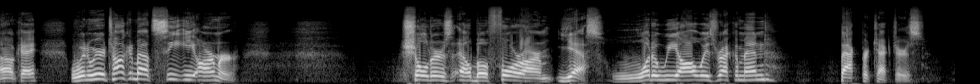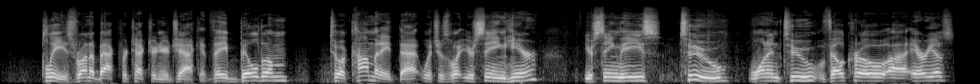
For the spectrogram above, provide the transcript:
Okay? When we were talking about CE armor, shoulders, elbow, forearm, yes. What do we always recommend? Back protectors. Please run a back protector in your jacket. They build them to accommodate that, which is what you're seeing here. You're seeing these two, one and two Velcro uh, areas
